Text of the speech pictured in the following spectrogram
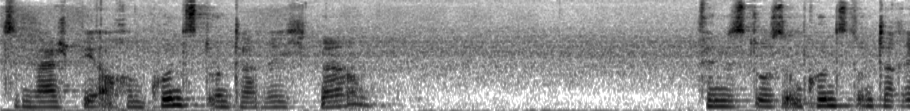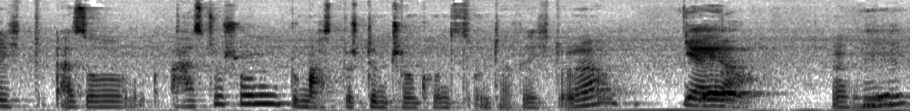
Zum Beispiel auch im Kunstunterricht, ne? Findest du es im Kunstunterricht, also hast du schon, du machst bestimmt schon Kunstunterricht, oder? Ja, ja. Mhm. Mhm.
